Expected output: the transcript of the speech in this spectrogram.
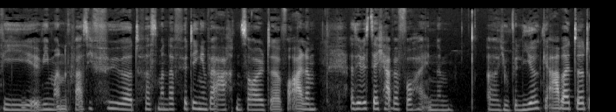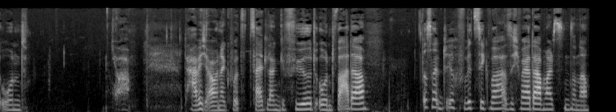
wie, wie man quasi führt, was man da für Dinge beachten sollte. Vor allem, also ihr wisst ja, ich habe ja vorher in einem äh, Juwelier gearbeitet und ja, da habe ich auch eine kurze Zeit lang geführt und war da, was halt auch witzig war, also ich war ja damals in so einer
